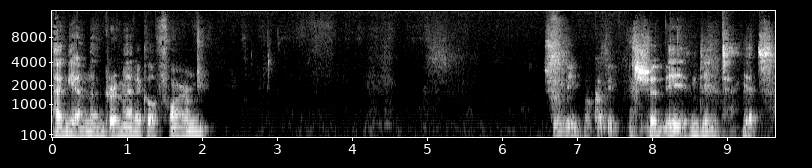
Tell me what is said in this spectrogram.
again, the grammatical form Should be. Vocative. should be indeed, yes.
